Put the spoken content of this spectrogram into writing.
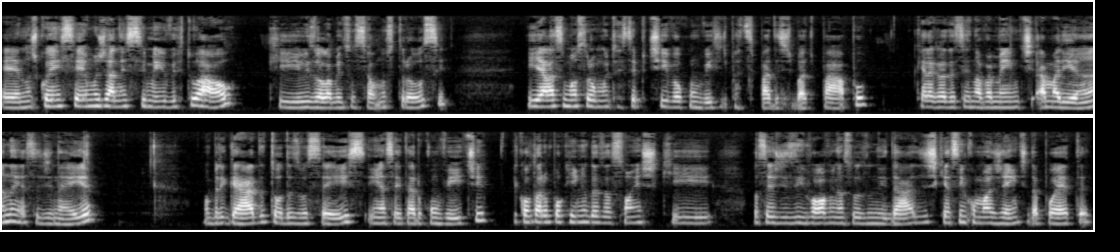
É, nos conhecemos já nesse meio virtual que o isolamento social nos trouxe e ela se mostrou muito receptiva ao convite de participar deste bate-papo. Quero agradecer novamente a Mariana e a Sidneia. Obrigada a todas vocês em aceitar o convite e contar um pouquinho das ações que vocês desenvolvem nas suas unidades, que assim como a gente da Poeta,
